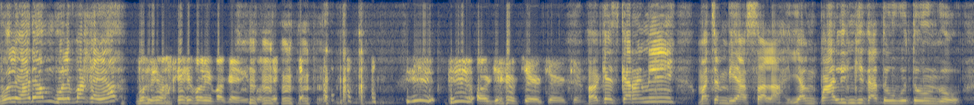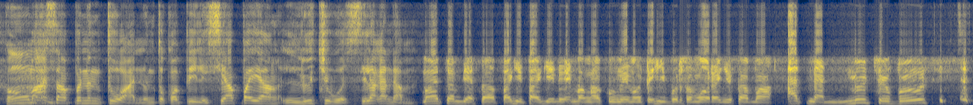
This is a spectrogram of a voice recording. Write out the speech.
boleh Adam? Boleh pakai ya? Boleh pakai, boleh pakai. Boleh. okey, okey, okey, okey. Okey, sekarang ni macam biasalah. Yang paling kita tunggu-tunggu. Pengumuman. Masa penentuan untuk kau pilih. Siapa yang lucu, bos? Silakan, Dam. Macam biasa, pagi-pagi memang aku memang terhibur sama orang yang sama. Adnan, lucu bos.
